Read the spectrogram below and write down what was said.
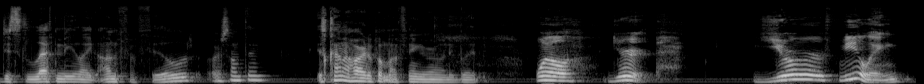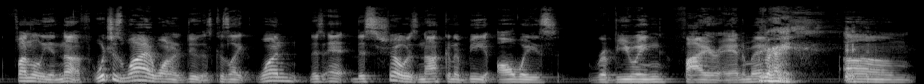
just left me like unfulfilled or something. It's kind of hard to put my finger on it, but Well, you're you're feeling, funnily enough, which is why I wanted to do this because, like, one, this eh, this show is not going to be always reviewing fire anime. Right. um,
